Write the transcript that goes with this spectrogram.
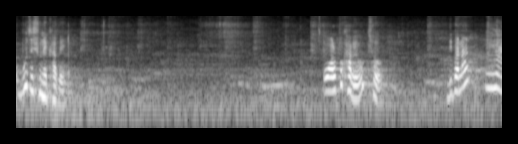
ও বুঝে শুনে খাবে। ও অল্প খাবে বুঝছ? দিবা না? না।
